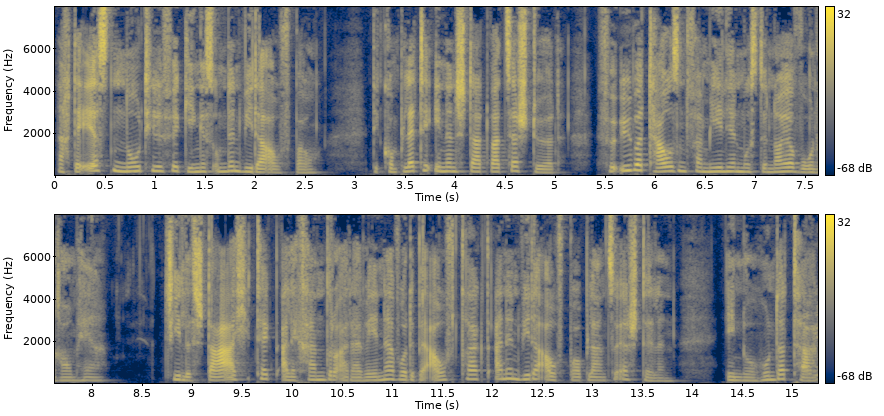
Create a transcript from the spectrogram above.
Nach der ersten Nothilfe ging es um den Wiederaufbau. Die komplette Innenstadt war zerstört. Für über 1000 Familien musste neuer Wohnraum her. Chiles Stararchitekt Alejandro Aravena wurde beauftragt, einen Wiederaufbauplan zu erstellen. In nur 100 Tagen.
